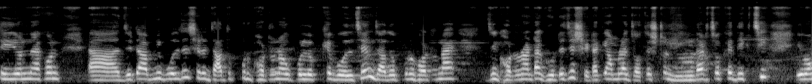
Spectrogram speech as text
সেই জন্য এখন যেটা আপনি বলছেন সেটা যাদবপুর ঘটনা উপলক্ষে বলছেন। যাদবপুর ঘটনায় যে ঘটনাটা ঘটেছে সেটাকে আমরা যথেষ্ট নিন্দার চোখে দেখছি এবং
